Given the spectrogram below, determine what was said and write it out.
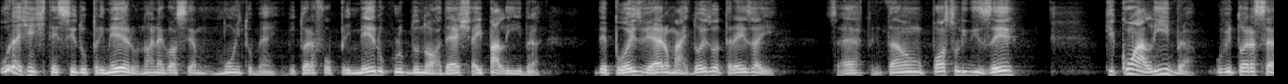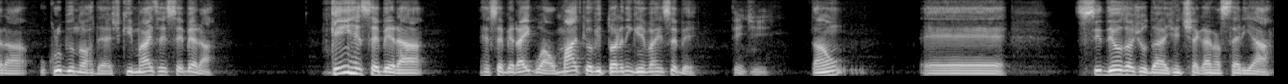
por a gente ter sido o primeiro, nós negociamos muito bem. Vitória foi o primeiro clube do Nordeste a ir para a Libra. Depois vieram mais dois ou três aí, certo? Então, posso lhe dizer que com a Libra, o Vitória será o clube do Nordeste que mais receberá. Quem receberá, receberá igual. Mais do que o Vitória, ninguém vai receber. Entendi. Então, é... se Deus ajudar a gente chegar na Série A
